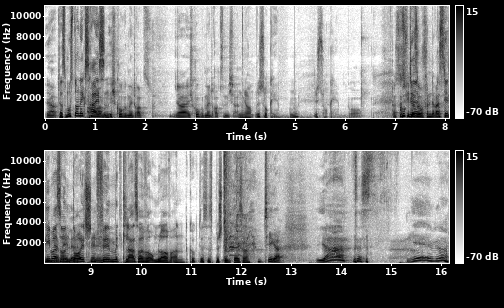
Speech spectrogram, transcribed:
ja. das muss noch nichts heißen. Ich gucke mir trotzdem. Ja, ich gucke mir trotzdem nicht an. Ja, ist okay. Hm? Ist okay. Boah. Das ist Guck wieder dir, so von der was guck dir lieber so einen Welle- deutschen Wellenlänge. Film mit Glashäufer Umlauf an. Guck, das ist bestimmt besser. Digga. Ja, das. Yeah, ja.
